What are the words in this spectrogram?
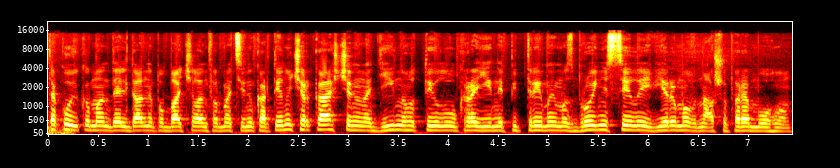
Такою команда Ельдана побачила інформаційну картину Черкащини надійного тилу України. Підтримуємо збройні сили і віримо в нашу перемогу.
